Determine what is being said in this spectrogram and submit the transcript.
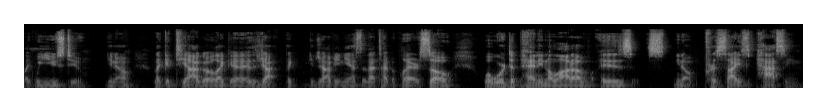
like we used to, you know, like a Thiago, like a like Xavi Iniesta, that type of player. So what we're depending a lot of is, you know, precise passing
